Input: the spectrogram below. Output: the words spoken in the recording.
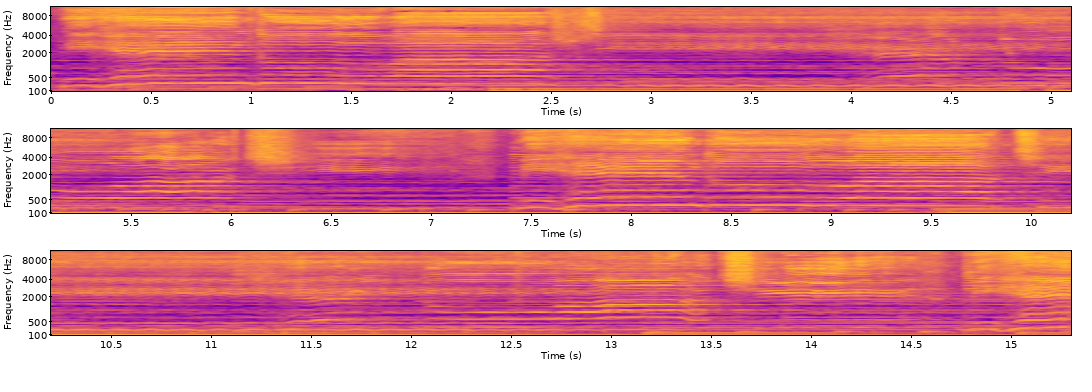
me rendo a ti. A ti. Me a ti. A ti.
